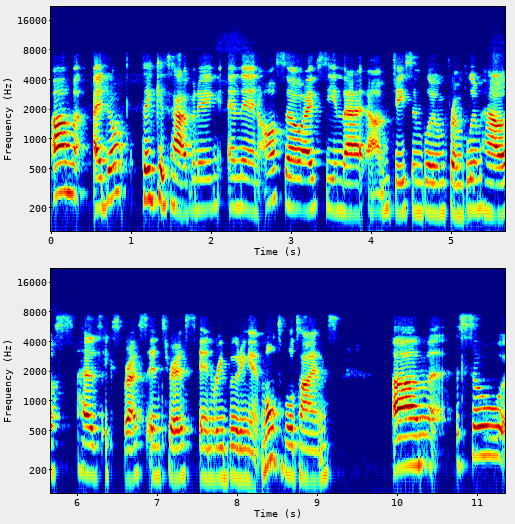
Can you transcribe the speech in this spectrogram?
um, I don't think it's happening. And then also, I've seen that um, Jason Blum from Blumhouse has expressed interest in rebooting it multiple times. Um, so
